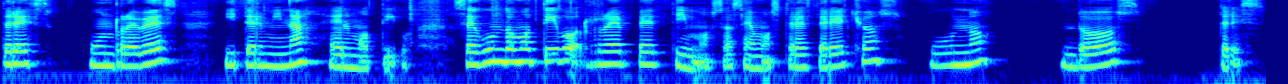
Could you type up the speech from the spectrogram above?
3 un revés y termina el motivo. Segundo motivo, repetimos, hacemos tres derechos, uno, dos, tres.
